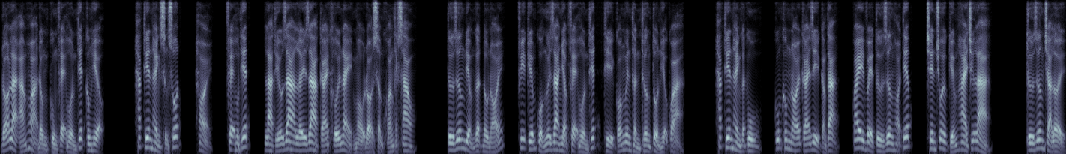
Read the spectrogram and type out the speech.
đó là ám hỏa đồng cùng phệ hồn thiết công hiệu. Hắc thiên hành sửng sốt, hỏi, phệ hồn thiết là thiếu gia lấy ra cái khối này màu đỏ sẩm khoáng thạch sao? Từ dương điểm gật đầu nói, phi kiếm của ngươi gia nhập phệ hồn thiết thì có nguyên thần thương tổn hiệu quả. Hắc thiên hành gật gù, cũng không nói cái gì cảm tạ, quay về từ dương hỏi tiếp, trên chuôi kiếm hai chữ là? Từ dương trả lời,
